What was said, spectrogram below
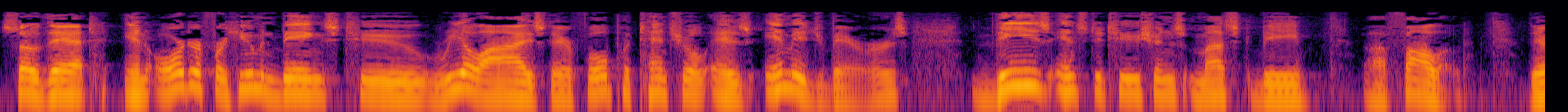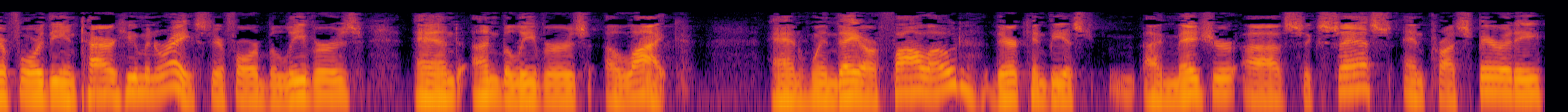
so that in order for human beings to realize their full potential as image bearers, these institutions must be uh, followed. Therefore, the entire human race, therefore believers and unbelievers alike. And when they are followed, there can be a, a measure of success and prosperity.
